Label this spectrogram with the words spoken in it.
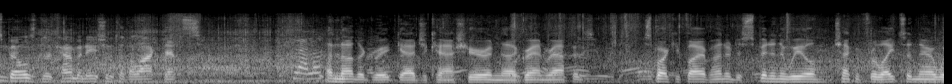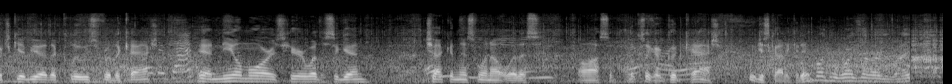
Spells the combination to the lock. That's Another great gadget cache here in uh, Grand Rapids. Sparky 500 is spinning the wheel, checking for lights in there, which give you the clues for the cache. And Neil Moore is here with us again, checking this one out with us. Awesome. Looks like a good cache. We just got to get in.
